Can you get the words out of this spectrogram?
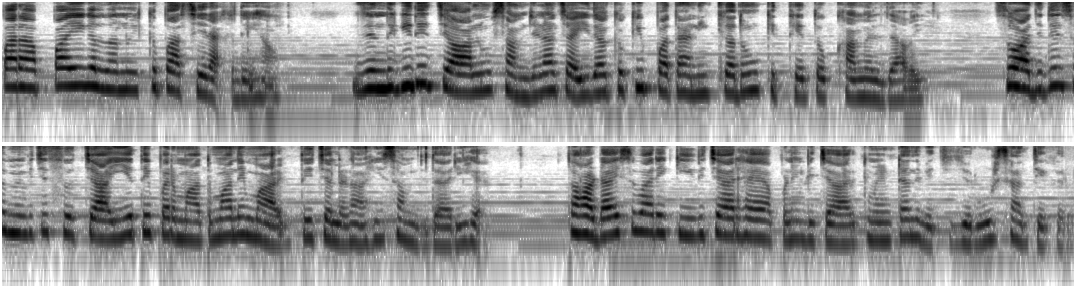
ਪਰ ਆਪਾਂ ਇਹ ਗੱਲਾਂ ਨੂੰ ਇੱਕ ਪਾਸੇ ਰੱਖਦੇ ਹਾਂ। ਜ਼ਿੰਦਗੀ ਦੀ ਚਾਲ ਨੂੰ ਸਮਝਣਾ ਚਾਹੀਦਾ ਕਿਉਂਕਿ ਪਤਾ ਨਹੀਂ ਕਦੋਂ ਕਿੱਥੇ ਧੋਖਾ ਮਿਲ ਜਾਵੇ। ਸੋ ਅੱਜ ਦੇ ਸਮੇਂ ਵਿੱਚ ਸੱਚਾਈ ਅਤੇ ਪਰਮਾਤਮਾ ਦੇ ਮਾਰਗ ਤੇ ਚੱਲਣਾ ਹੀ ਸਮਝਦਾਰੀ ਹੈ। ਤੁਹਾਡਾ ਇਸ ਬਾਰੇ ਕੀ ਵਿਚਾਰ ਹੈ? ਆਪਣੇ ਵਿਚਾਰ ਕਮੈਂਟਾਂ ਦੇ ਵਿੱਚ ਜ਼ਰੂਰ ਸਾਂਝੇ ਕਰੋ।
